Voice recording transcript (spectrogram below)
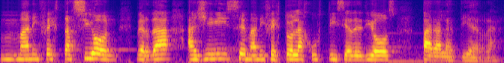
manifestación, ¿verdad? Allí se manifestó la justicia de Dios para la tierra.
